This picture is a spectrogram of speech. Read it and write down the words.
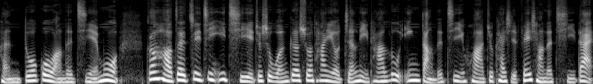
很多过往的节目，刚好在最近一期，也就是文哥说他有整理他录音档的计划，就开始非常的期待。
